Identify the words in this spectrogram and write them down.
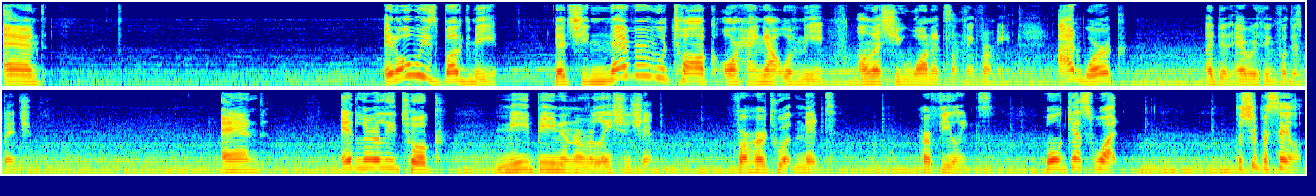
And It always bugged me that she never would talk or hang out with me unless she wanted something from me. At work, I did everything for this bitch. And it literally took me being in a relationship for her to admit her feelings. Well, guess what? The ship has sailed.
